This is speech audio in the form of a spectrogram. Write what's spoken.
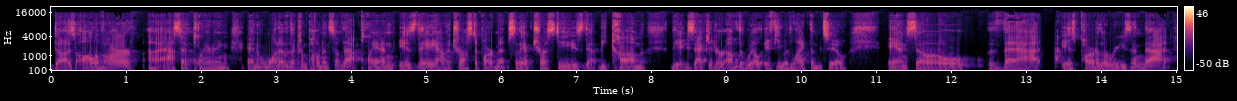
does all of our uh, asset planning. And one of the components of that plan is they have a trust department. So they have trustees that become the executor of the will if you would like them to. And so that is part of the reason that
